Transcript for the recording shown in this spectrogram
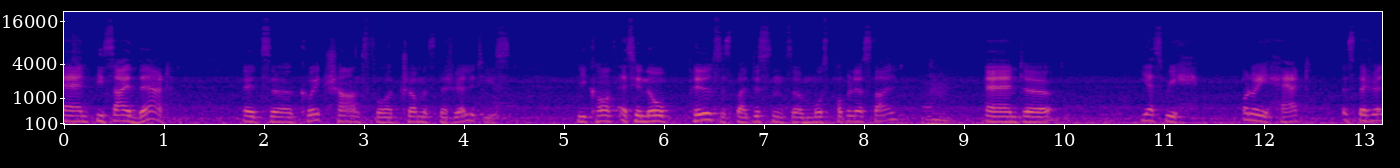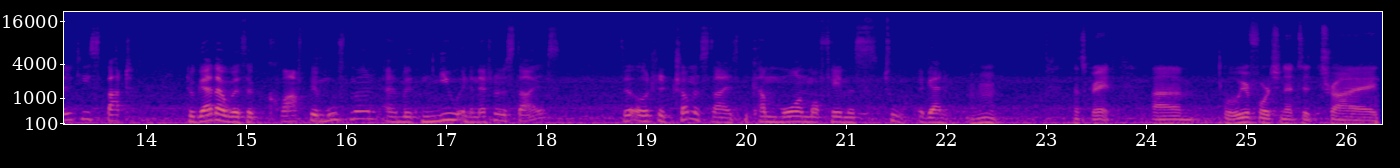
And beside that, it's a great chance for German specialities because, as you know, Pils is by distance the most popular style. Mm. And uh, yes, we already had specialities, but together with the craft beer movement and with new international styles, the original German styles become more and more famous too again. Mm-hmm. That's great. Um, well, we were fortunate to try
